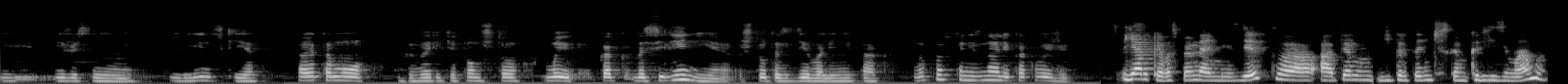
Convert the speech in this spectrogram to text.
и, и же с ними, Явлинские. Поэтому говорить о том, что мы как население что-то сделали не так, мы просто не знали, как выжить яркое воспоминание из детства о первом гипертоническом кризе мамы.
